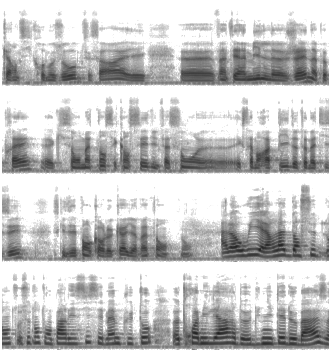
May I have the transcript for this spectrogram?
46 chromosomes, c'est ça, et 21 000 gènes à peu près, qui sont maintenant séquencés d'une façon extrêmement rapide, automatisée, ce qui n'était pas encore le cas il y a 20 ans, non? Alors oui, alors là, dans ce dont, ce dont on parle ici, c'est même plutôt 3 milliards d'unités de base,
